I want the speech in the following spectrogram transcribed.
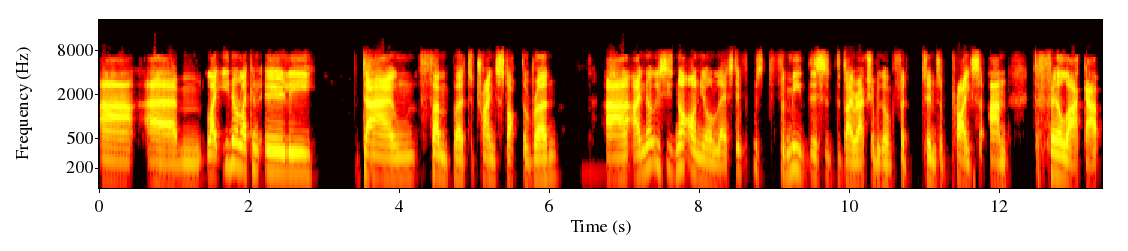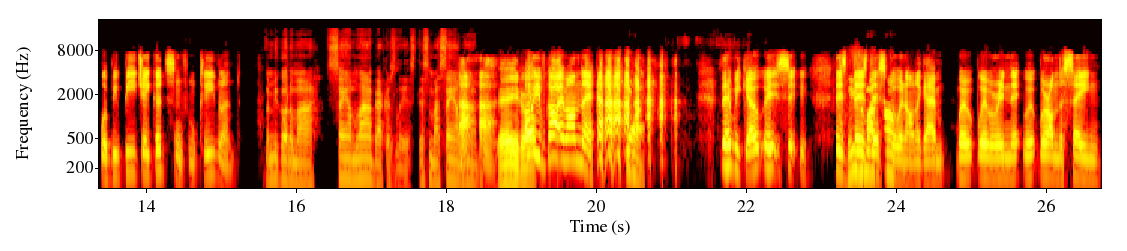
at um, like you know, like an early down thumper to try and stop the run. Uh, I notice he's not on your list. If it was for me, this is the direction we're going for in terms of price and to fill that gap would be BJ Goodson from Cleveland. Let me go to my Sam linebackers list. This is my Sam Ah, linebacker. There you go. Oh, you've got him on there. Yeah. There we go. It's there's, there's my this going on again. We're we're in the, we're we're on the same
